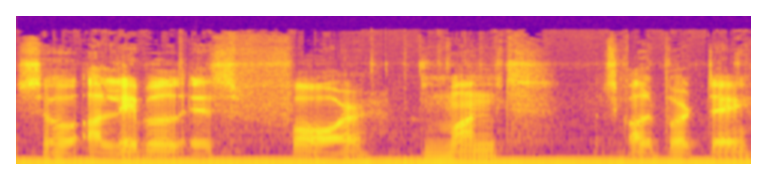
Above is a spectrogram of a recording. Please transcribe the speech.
So our label is for month. Let's call it birthday.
